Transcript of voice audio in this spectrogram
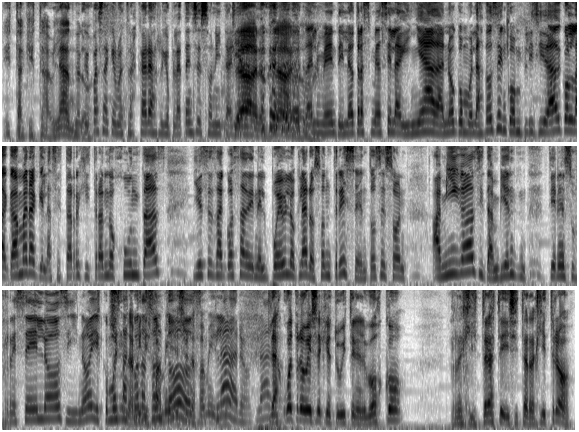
Esta, ¿qué está hablando? Lo que pasa es que nuestras caras rioplatenses son italianas. Claro, claro. Totalmente. Y la otra se me hace la guiñada, ¿no? Como las dos en complicidad con la cámara que las está registrando juntas. Y es esa cosa de en el pueblo, claro, son 13, entonces son amigas y también tienen sus recelos y no y es como Es esas una cosas mini son familia, es todos. una familia. Claro, claro. Las cuatro veces que estuviste en el Bosco, ¿registraste, hiciste registro?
